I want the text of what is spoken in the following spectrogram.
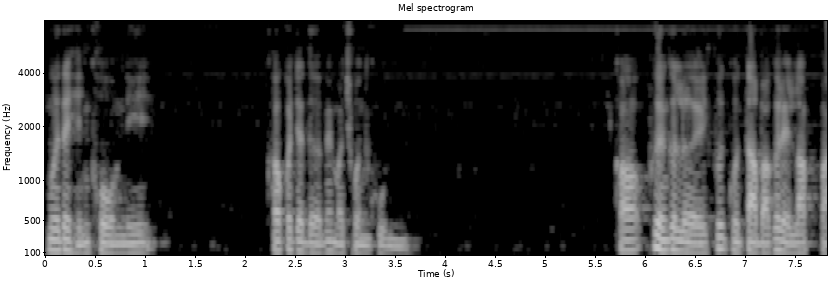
เมื่อได้เห็นโคมนี้ เขาก็จะเดินไม่มาชนคุณเขาเพื่อนก็เลยเพื่อนคนตาบอดก็เลยรับไป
